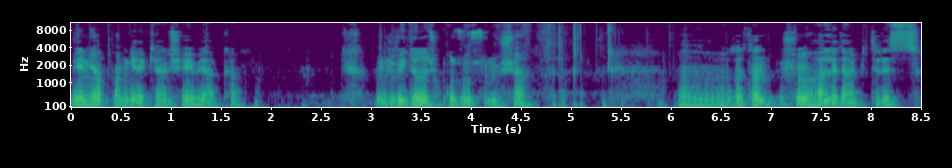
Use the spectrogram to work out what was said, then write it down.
Benim yapmam gereken şey bir dakika. Video da çok uzun sürmüş ya. Ee, zaten şunu halleder bitiririz.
